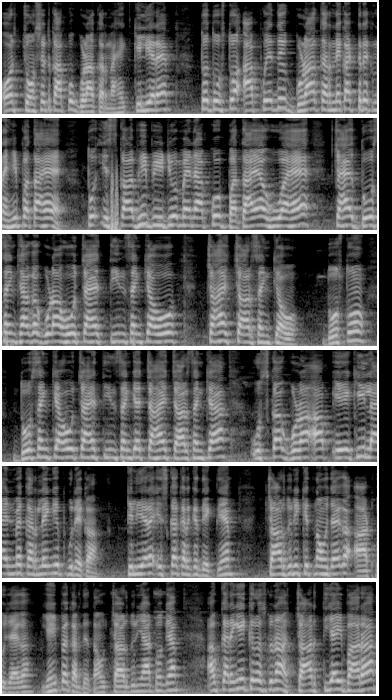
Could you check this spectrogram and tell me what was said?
और चौंसठ का आपको गुणा करना है। क्लियर है? तो दोस्तों, आपको यदि गुणा करने का ट्रिक नहीं पता है तो इसका भी वीडियो मैंने आपको बताया हुआ है। चाहे दो संख्या का गुणा हो, चाहे तीन संख्या हो, चाहे चार संख्या हो। दोस्तों, दो संख्या हो, चाहे तीन संख्या, चाहे चार संख्या, उसका गुणा आप एक ही लाइन में कर लेंगे पूरे का। क्लियर है? इसका करके देखते हैं। चार दूनी कितना हो जाएगा? आठ हो जाएगा। यहीं पर कर देता हूँ। चार दूनी आठ हो गया। अब करेंगे क्रॉस गुना चार तियाई बारह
